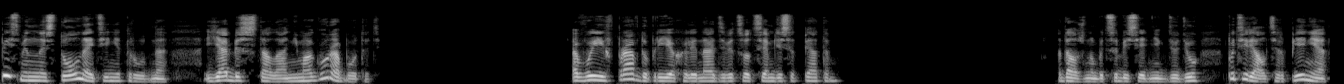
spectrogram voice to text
Письменный стол найти нетрудно. Я без стола не могу работать. Вы и вправду приехали на 975-м? Должно быть, собеседник Дюдю потерял терпение,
